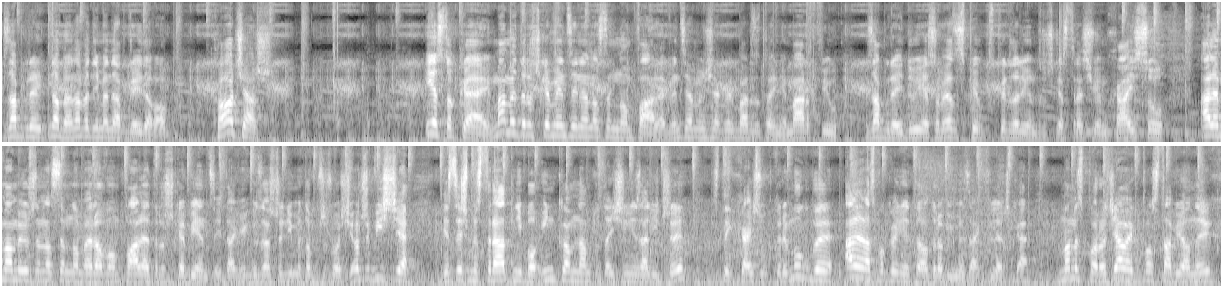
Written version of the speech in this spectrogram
Zupgrade, dobra, nawet nie będę upgrade'ował. Chociaż jest ok, mamy troszkę więcej na następną falę, więc ja bym się jakoś bardzo tutaj nie martwił. Zupgrade'uję sobie, ja spie- spierdoliłem troszkę, straciłem hajsu, ale mamy już na następną erową falę troszkę więcej, tak jakby zaszczędzimy to w przyszłości. Oczywiście jesteśmy stratni, bo income nam tutaj się nie zaliczy tych hajsów, który mógłby, ale na spokojnie to odrobimy za chwileczkę. Mamy sporo działek postawionych,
